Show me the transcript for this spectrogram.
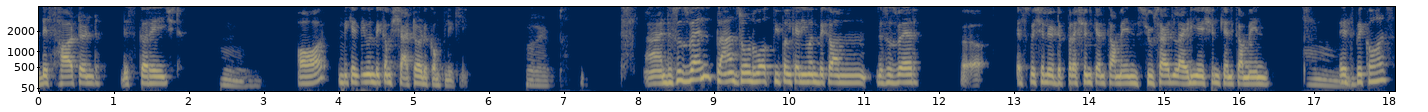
disheartened discouraged Hmm. or we can even become shattered completely Correct. and this is when plans don't work people can even become this is where uh, especially depression can come in suicidal ideation can come in it's Hmm. because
